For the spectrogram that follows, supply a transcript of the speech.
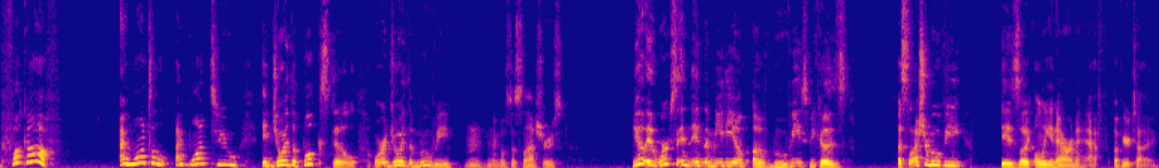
fuck off. I want to I want to enjoy the book still or enjoy the movie. Mm, that goes to slashers. You know, it works in, in the medium of movies because a slasher movie is like only an hour and a half of your time.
